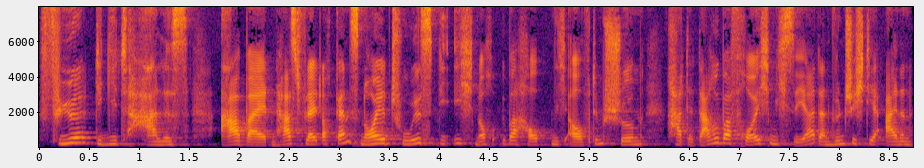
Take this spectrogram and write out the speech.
für digitales Arbeiten hast. Vielleicht auch ganz neue Tools, die ich noch überhaupt nicht auf dem Schirm hatte. Darüber freue ich mich sehr. Dann wünsche ich dir einen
